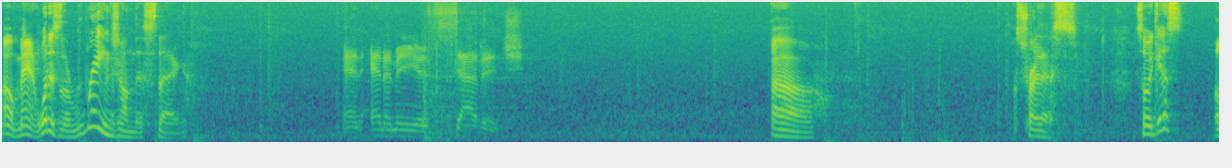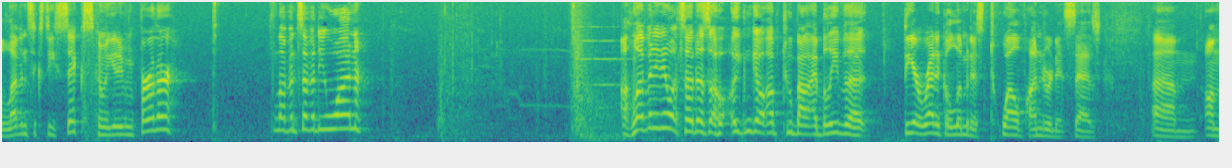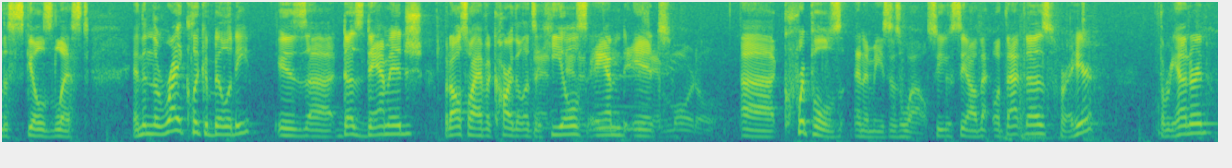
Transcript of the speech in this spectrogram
Oh man, what is the range on this thing? An enemy is savage. Oh. Let's try this. So I guess 1166. Can we get even further? 1171. 1181. So does oh, you can go up to about I believe the theoretical limit is 1200. It says um, on the skills list, and then the right click ability is uh, does damage, but also I have a card that lets it heals and it uh, cripples enemies as well. So you can see how that what that does right here. 300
